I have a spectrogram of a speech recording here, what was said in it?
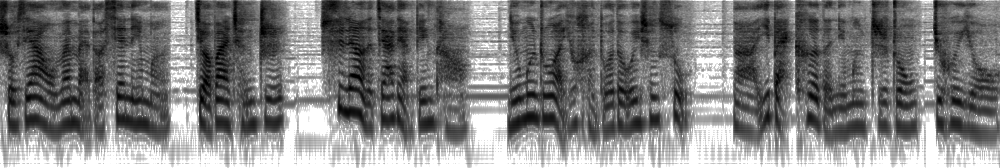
首先啊，我们买到鲜柠檬，搅拌成汁，适量的加点冰糖。柠檬中啊有很多的维生素，那一百克的柠檬汁中就会有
